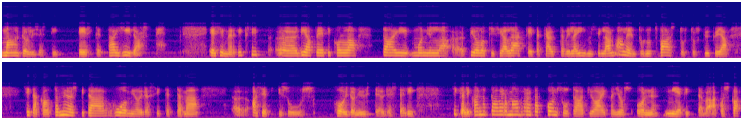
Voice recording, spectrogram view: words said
mahdollisesti este tai hidaste. Esimerkiksi äh, diabeetikolla tai monilla biologisia lääkkeitä käyttävillä ihmisillä on alentunut vastustuskyky ja sitä kautta myös pitää huomioida sitten tämä aseptisuus hoidon yhteydessä. Eli sikäli kannattaa varmaan varata konsultaatioaika, jos on mietittävää, koska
